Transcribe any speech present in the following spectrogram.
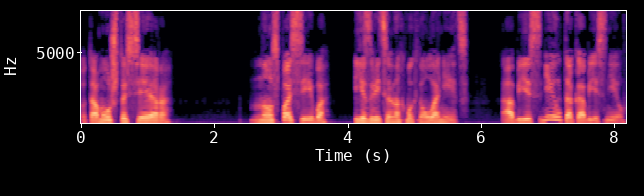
«Потому что сера», «Ну, спасибо», — язвительно хмыкнул ланеец. «Объяснил так объяснил.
